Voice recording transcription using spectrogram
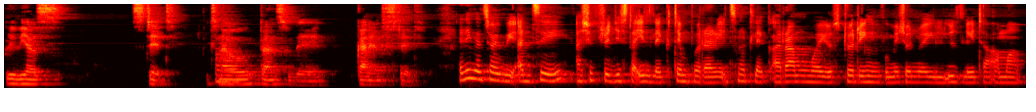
previous state it uh-huh. now turns to the current state I think that's why we I'd say a shift register is like temporary. It's not like a RAM where you're storing information where you'll use later. Ama.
